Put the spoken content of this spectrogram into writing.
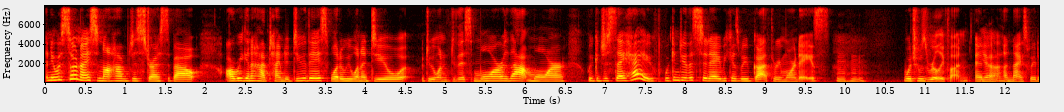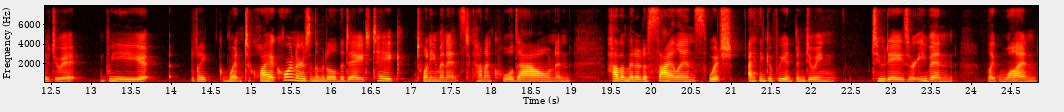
And it was so nice to not have to stress about are we going to have time to do this? What do we want to do? Do we want to do this more, that more? We could just say, hey, we can do this today because we've got three more days, Mm-hmm. which was really fun and Yeah. a nice way to do it. We like went to quiet corners in the middle of the day to take 20 minutes to kind of cool down and have a minute of silence, which I think if we had been doing two days or even like one,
